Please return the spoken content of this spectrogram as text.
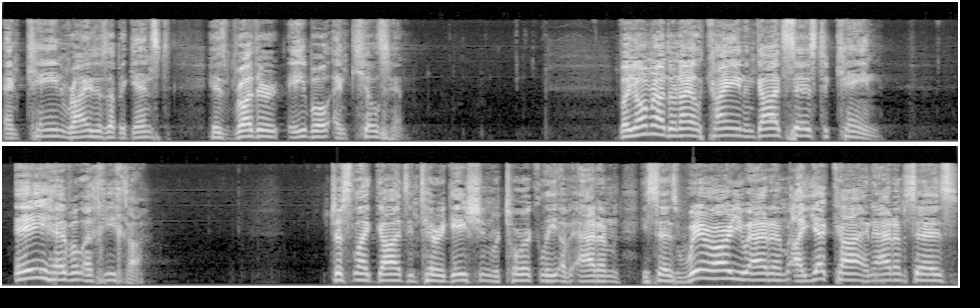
And Cain rises up against his brother Abel and kills him. And God says to Cain, hevel achicha. Just like God's interrogation rhetorically of Adam, he says, Where are you, Adam? Ayeka. And Adam says,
